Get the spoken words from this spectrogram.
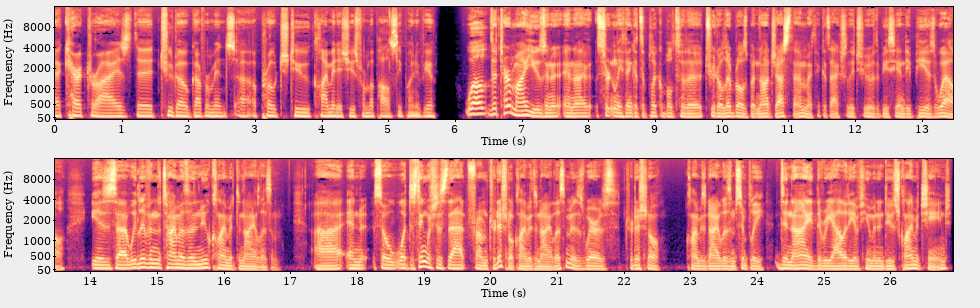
uh, characterize the Trudeau government's uh, approach to climate issues from a policy point of view? Well, the term I use, and, and I certainly think it's applicable to the Trudeau Liberals, but not just them, I think it's actually true of the BC NDP as well, is uh, we live in the time of the new climate denialism. Uh, and so, what distinguishes that from traditional climate denialism is whereas traditional climate denialism simply denied the reality of human induced climate change,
